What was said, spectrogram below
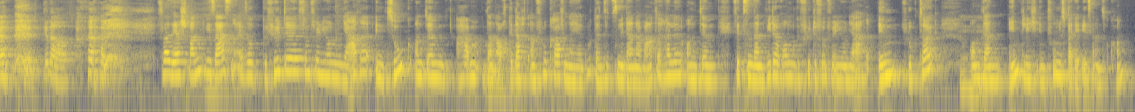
genau. Es war sehr spannend. Wir saßen also gefühlte fünf Millionen Jahre im Zug und ähm, haben dann auch gedacht am Flughafen, naja gut, dann sitzen wir da in der Wartehalle und ähm, sitzen dann wiederum gefühlte fünf Millionen Jahre im Flugzeug, mhm. um dann endlich in Tunis bei der Ilse anzukommen.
